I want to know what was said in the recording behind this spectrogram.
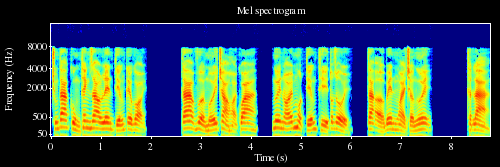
chúng ta cùng thanh giao lên tiếng kêu gọi. Ta vừa mới chào hỏi qua, ngươi nói một tiếng thì tốt rồi, ta ở bên ngoài chờ ngươi. Thật là,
